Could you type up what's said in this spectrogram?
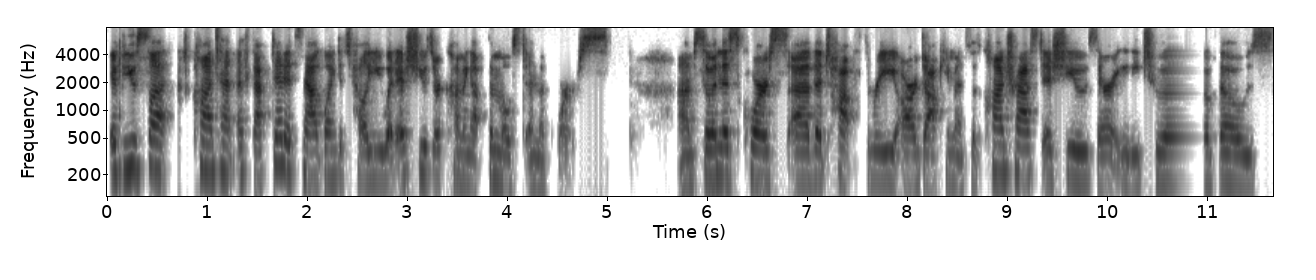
If you select content affected, it's now going to tell you what issues are coming up the most in the course. Um, so in this course, uh, the top three are documents with contrast issues. There are 82 of those.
